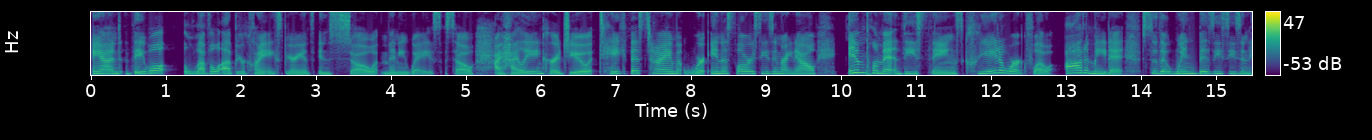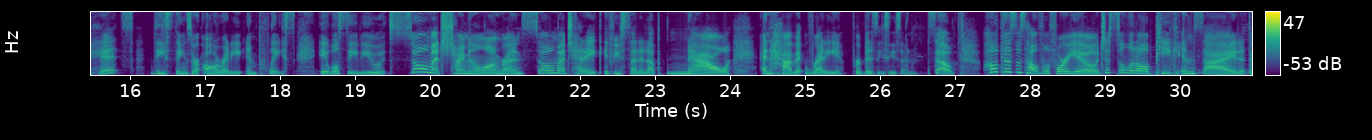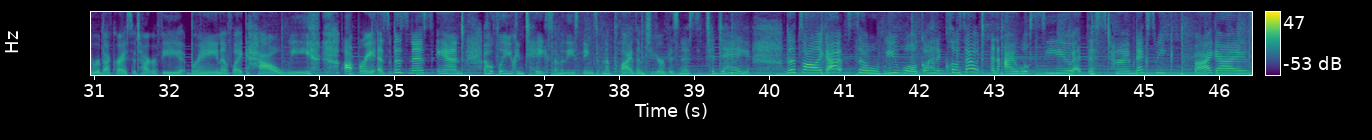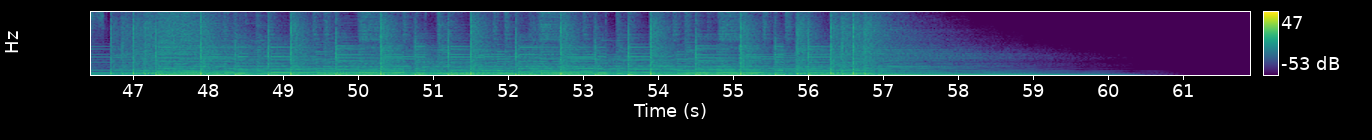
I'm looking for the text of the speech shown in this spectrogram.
and they will level up your client experience in so many ways. So, I highly encourage you take this time. We're in a slower season right now implement these things, create a workflow, automate it so that when busy season hits, these things are already in place. It will save you so much time in the long run, so much headache if you set it up now and have it ready for busy season. So, hope this was helpful for you. Just a little peek inside the Rebecca Rice photography brain of like how we operate as a business. And hopefully, you can take some of these things and apply them to your business today. That's all I got. So, we will go ahead and close out, and I will see you at this time next week. Bye, guys.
